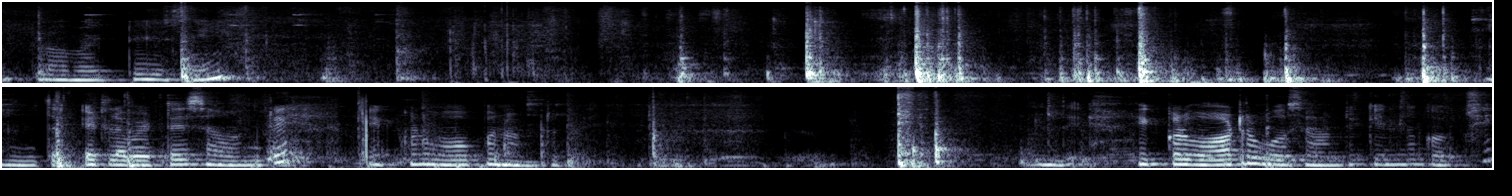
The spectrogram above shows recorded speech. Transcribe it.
ఇట్లా పెట్టేసి అంతే ఇట్లా పెట్టేసామంటే ఇక్కడ ఓపెన్ ఉంటుంది. ఇది ఇక్కడ వాటర్ పోసామంటే కిందకు వచ్చి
